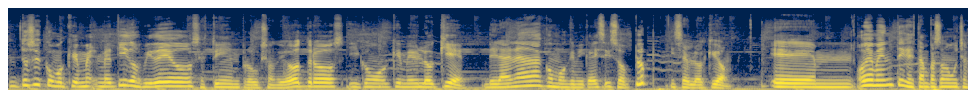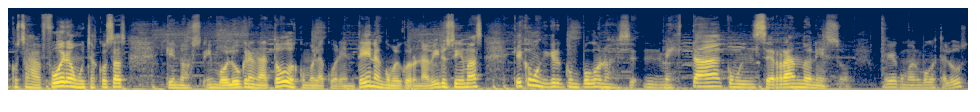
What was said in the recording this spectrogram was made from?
entonces como que me metí dos videos, estoy en producción de otros y como que me bloqueé. De la nada como que mi cabeza hizo plup y se bloqueó. Eh, obviamente que están pasando muchas cosas afuera, muchas cosas que nos involucran a todos, como la cuarentena, como el coronavirus y demás, que es como que creo que un poco nos, me está como encerrando en eso. Voy a comer un poco esta luz.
